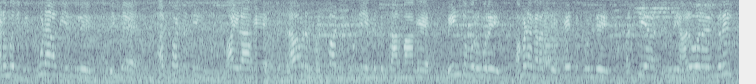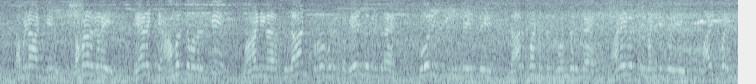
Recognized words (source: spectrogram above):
அனுமதிக்க கூடாது என்று இந்த ஆர்ப்பாட்டத்தின் வாயிலாக திராவிடர் பண்பாட்டு கூட்டு இயக்கத்தின் சார்பாக மீண்டும் ஒரு முறை தமிழக அரசை கேட்டுக்கொண்டு மத்திய அரசினுடைய அலுவலகங்களில் தமிழ்நாட்டில் தமிழர்களை வேலைக்கு அமர்த்துவதற்கு மாநில அரசுதான் குரல் கொடுக்க வேண்டும் என்ற கோரிக்கை முன்வைத்து இந்த ஆர்ப்பாட்டத்திற்கு வந்திருந்த அனைவருக்கும் நன்றி கூறி வாய்ப்பளித்த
